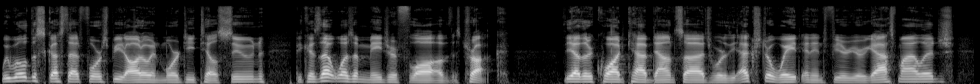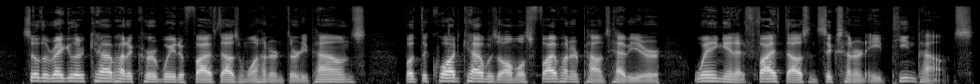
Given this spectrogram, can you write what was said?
We will discuss that 4-speed auto in more detail soon, because that was a major flaw of the truck. The other quad cab downsides were the extra weight and inferior gas mileage. So the regular cab had a curb weight of 5,130 pounds, but the quad cab was almost 500 pounds heavier, weighing in at 5,618 pounds.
